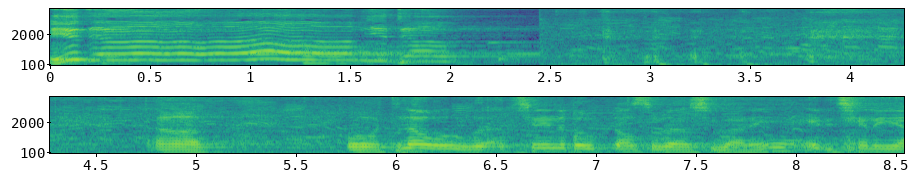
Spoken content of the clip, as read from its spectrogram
မြေတာမြေတာအာဟိုကျွန်တော်အချင်းတစ်ပုတ်တောင်းဆိုတာရှိပါတယ်အဲ့ဒီချင်းလေးက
